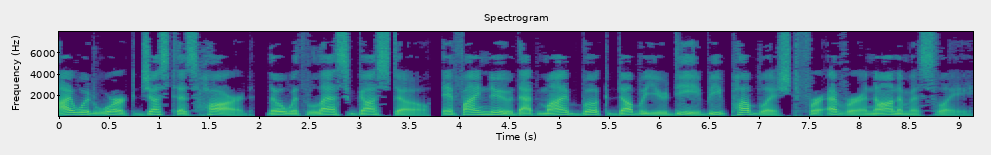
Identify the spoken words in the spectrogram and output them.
I would work just as hard, though with less gusto, if I knew that my book WD be published forever anonymously.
